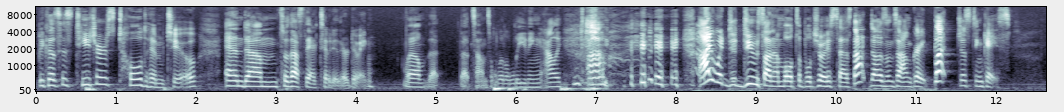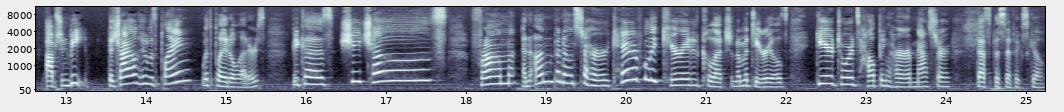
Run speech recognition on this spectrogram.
because his teachers told him to. And um, so that's the activity they're doing. Well, that that sounds a little leading, Allie. Um, I would deduce on a multiple choice test. That doesn't sound great, but just in case. Option B. The child who was playing with Play Doh letters because she chose from an unbeknownst to her carefully curated collection of materials geared towards helping her master that specific skill.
